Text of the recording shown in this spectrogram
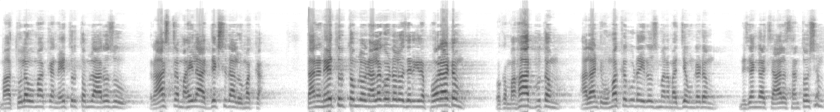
మా తుల ఉమక్క నేతృత్వంలో ఆ రోజు రాష్ట్ర మహిళా అధ్యక్షురాలు ఉమక్క. తన నేతృత్వంలో నల్లగొండలో జరిగిన పోరాటం ఒక మహా అద్భుతం అలాంటి ఉమక్క కూడా ఈరోజు మన మధ్య ఉండడం నిజంగా చాలా సంతోషం.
